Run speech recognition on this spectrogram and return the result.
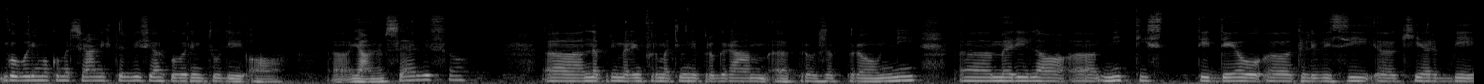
govorim o komercialnih televizijah, govorim tudi o uh, javnem servisu. Uh, naprimer, informativni program uh, pravzaprav ni uh, merilo, uh, ni tisti del uh, televizij, uh, kjer bi.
